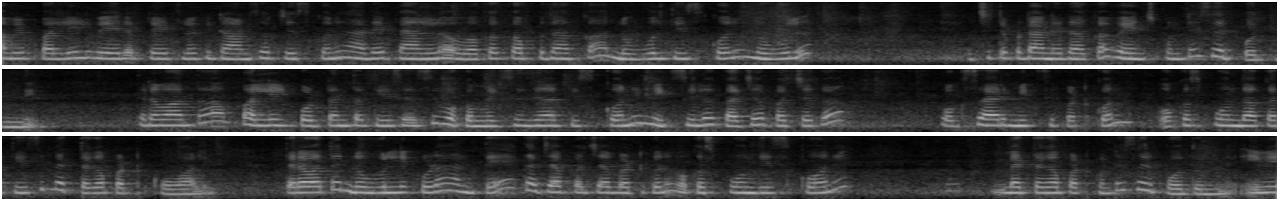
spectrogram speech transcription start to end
అవి పల్లీలు వేరే ప్లేట్లోకి ట్రాన్స్ఫర్ చేసుకొని అదే ప్యాన్లో ఒక కప్పు దాకా నువ్వులు తీసుకొని నువ్వులు చిటపట అనేదాకా వేయించుకుంటే సరిపోతుంది. తర్వాత పల్లీలు పొట్టంతా తీసేసి ఒక మిక్సీ జార్ తీసుకొని మిక్సీలో కచ్చా పచ్చగా ఒకసారి మిక్సీ పట్టుకొని ఒక స్పూన్ దాకా తీసి మెత్తగా పట్టుకోవాలి. తర్వాత నువ్వుల్ని కూడా అంతే కచ్చా పచ్చా పట్టుకొని ఒక స్పూన్ తీసుకొని మెత్తగా పట్టుకుంటే సరిపోతుంది. ఇవి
